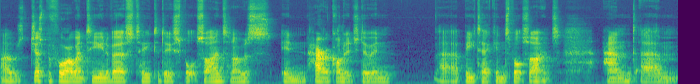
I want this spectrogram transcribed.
I was just before I went to university to do sports science, and I was in Harrow College doing uh, BTEC in sports science. And um,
